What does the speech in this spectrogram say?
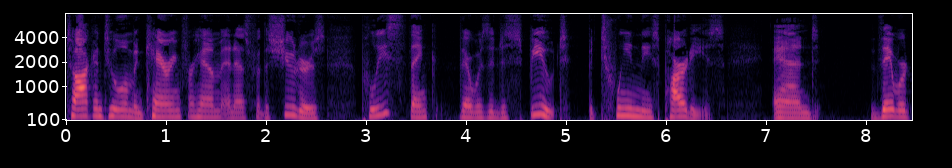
talking to him and caring for him. And as for the shooters, police think there was a dispute between these parties, and they were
